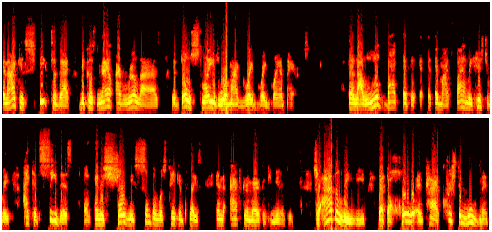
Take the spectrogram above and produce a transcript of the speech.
And I can speak to that because now I've realized that those slaves were my great great grandparents. As I look back at the at, at my family history, I could see this and, and it showed me something was taking place in the African American community. So I believe that the whole entire Christian movement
